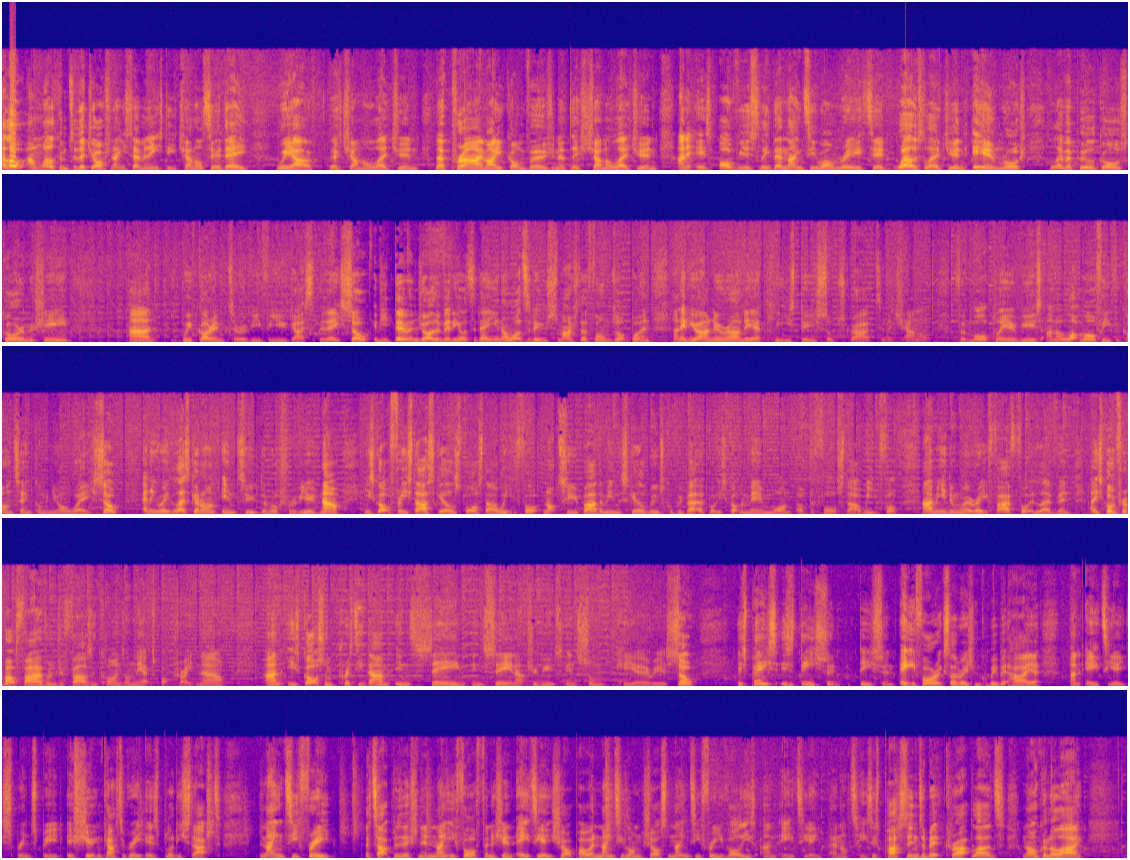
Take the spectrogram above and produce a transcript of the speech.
Hello and welcome to the Josh97HD channel. Today we have the channel legend, the prime icon version of this channel legend, and it is obviously the 91 rated Welsh legend Ian Rush, Liverpool goal scoring machine, and we've got him to review for you guys today. So if you do enjoy the video today, you know what to do, smash the thumbs up button, and if you are new around here, please do subscribe to the channel for more player reviews and a lot more FIFA content coming your way. So, anyway, let's get on into the Rush review. Now, he's got 3-star skills, 4-star weak foot, not too bad. I mean, the skill moves could be better, but he's got the main one of the 4-star weak foot. High medium work rate, 5 foot 11, and he's going for about 500,000 coins on the Xbox right now. And he's got some pretty damn insane, insane attributes in some key areas. So, his pace is decent, decent. 84 acceleration could be a bit higher, and 88 sprint speed. His shooting category is bloody stacked. 93 attack positioning, 94 finishing, 88 shot power, 90 long shots, 93 volleys, and 88 penalties. His passing's a bit crap, lads. Not gonna lie.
